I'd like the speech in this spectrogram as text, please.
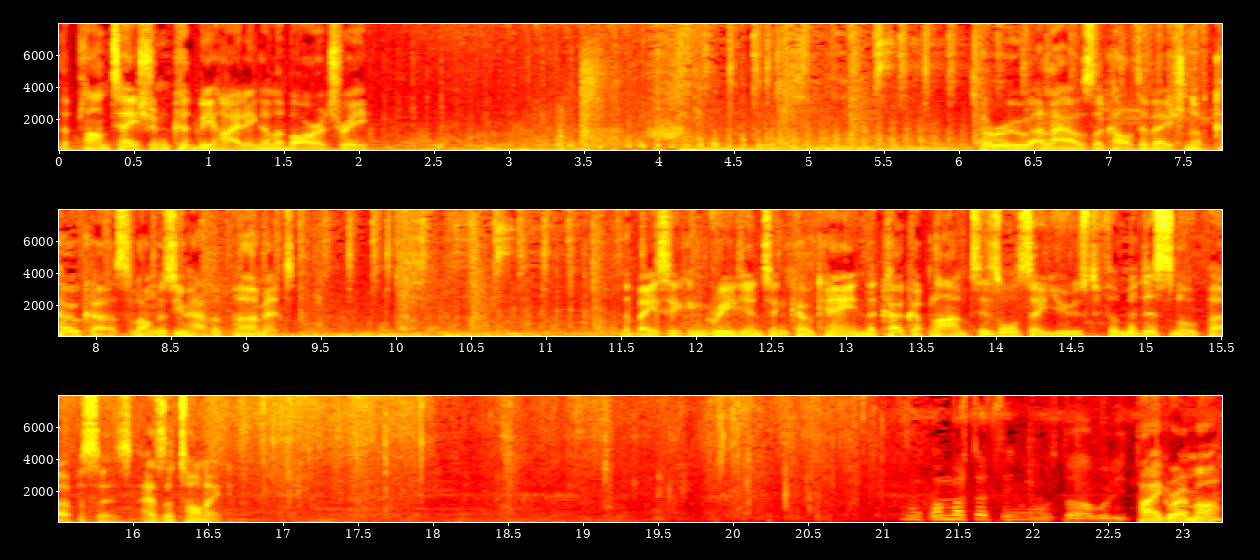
The plantation could be hiding a laboratory. Peru allows the cultivation of coca as long as you have a permit. The basic ingredient in cocaine, the coca plant, is also used for medicinal purposes as a tonic. ¿Cómo está, señor? Hi, Grandma.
